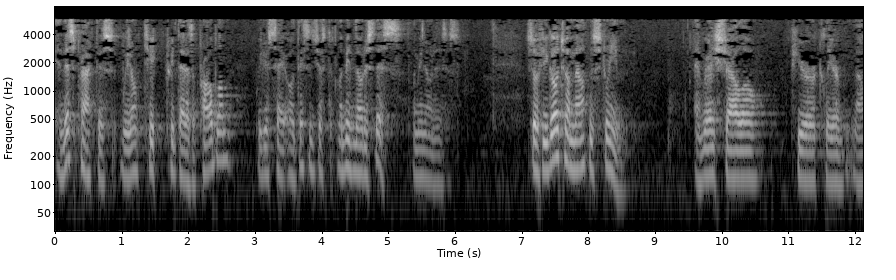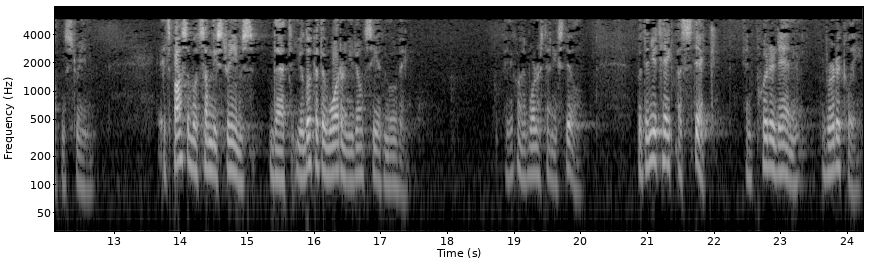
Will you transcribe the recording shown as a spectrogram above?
In this practice, we don't treat that as a problem. We just say, oh, this is just, let me notice this. Let me notice this. So if you go to a mountain stream, a very shallow, pure, clear mountain stream, it's possible with some of these streams that you look at the water and you don't see it moving. You think, oh, the water's standing still. But then you take a stick and put it in vertically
